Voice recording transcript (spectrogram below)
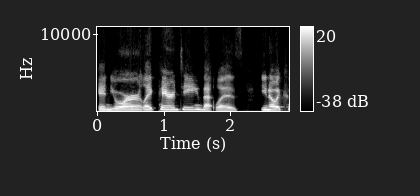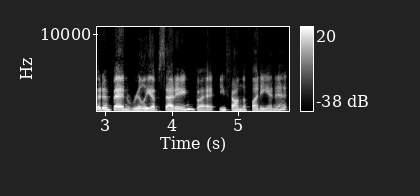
in your like parenting that was, you know, it could have been really upsetting, but you found the funny in it?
